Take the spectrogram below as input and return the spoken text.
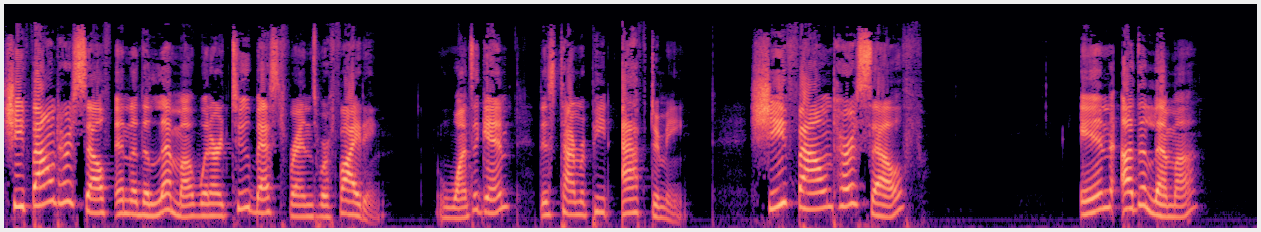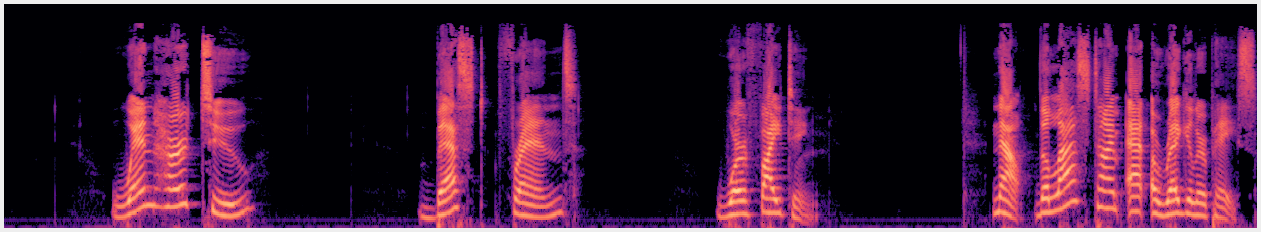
she found herself in a dilemma when her two best friends were fighting. Once again, this time repeat after me. She found herself in a dilemma when her two best friends were fighting. Now, the last time at a regular pace,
